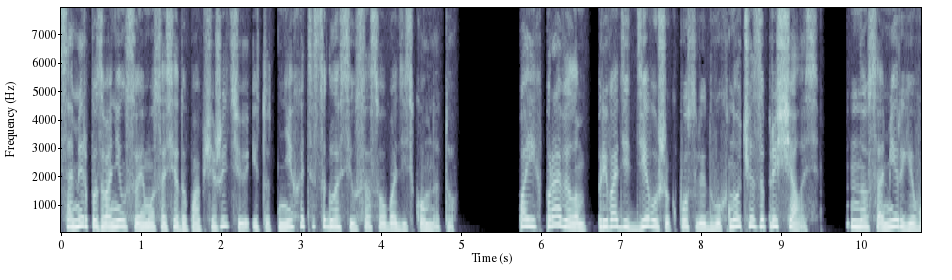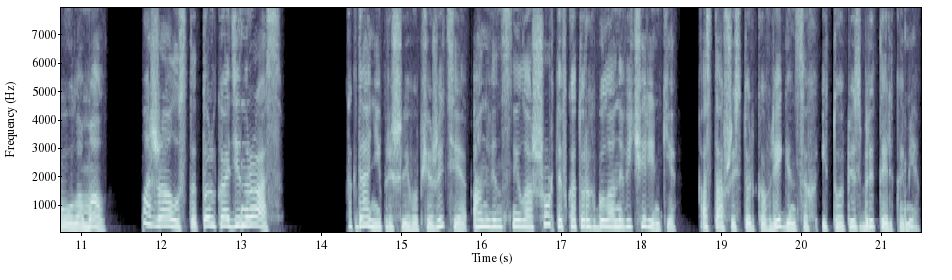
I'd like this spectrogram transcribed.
Самир позвонил своему соседу по общежитию, и тот нехотя согласился освободить комнату. По их правилам, приводить девушек после двух ночи запрещалось. Но Самир его уломал. «Пожалуйста, только один раз!» Когда они пришли в общежитие, Анвин сняла шорты, в которых была на вечеринке, оставшись только в леггинсах и топе с бретельками.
